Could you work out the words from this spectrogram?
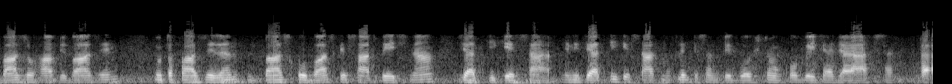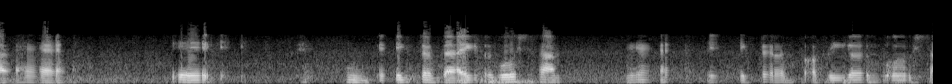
بعض بازن متفاضل بعض کو بعض کے ساتھ بیچنا جاتی کے ساتھ۔ یعنی جاتی کے ساتھ مختلف قسم کے گوشتوں کو بیچا جا سکتا ہے۔ ایک طرف گائے کا گوشت ایک طرف بکری کا گوشت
